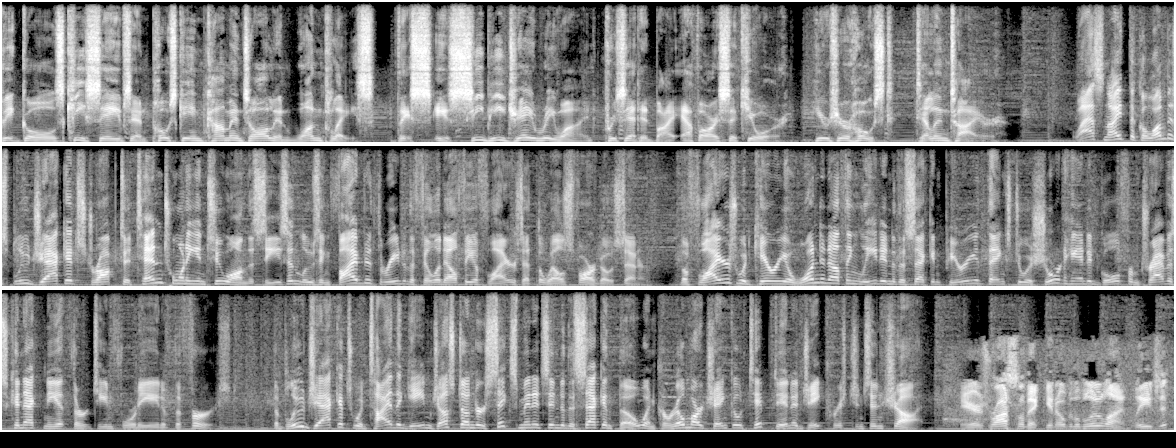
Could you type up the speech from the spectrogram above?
Big goals, key saves, and post-game comments all in one place. This is CBJ Rewind, presented by FRSecure. Here's your host, Dylan Tyre. Last night, the Columbus Blue Jackets dropped to 10 20 2 on the season, losing 5 3 to the Philadelphia Flyers at the Wells Fargo Center. The Flyers would carry a 1 0 lead into the second period thanks to a shorthanded goal from Travis Konecny at 13:48 of the first. The Blue Jackets would tie the game just under six minutes into the second, though, when Kirill Marchenko tipped in a Jake Christiansen shot. Here's Roslovic in over the blue line, leaves it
